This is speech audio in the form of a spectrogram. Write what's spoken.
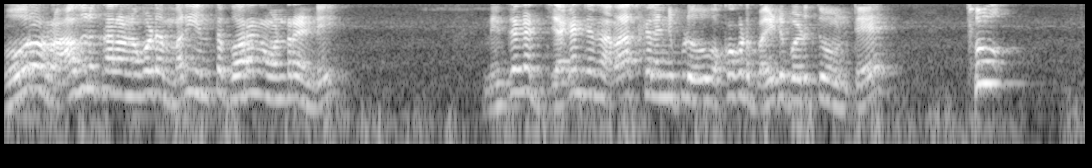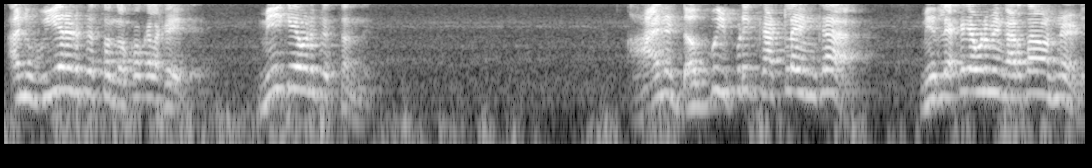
పూర్వం రాజుల కాలంలో కూడా మరీ ఇంత ఘోరంగా ఉండరండి? నిజంగా జగన్ చేసిన అరాచకాలన్నీ ఇప్పుడు ఒక్కొక్కటి బయటపడుతూ ఉంటే థూ! అని ఉయ్యాలనిపిస్తుంది ఒక్కొక్కరికైతే మీకేమనిపిస్తుంది? ఆయన డబ్బు ఇప్పటికి కట్టలే ఇంకా. మీరు లెక్క చెప్పడం మేము కడతా ఉంటున్నాడు.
